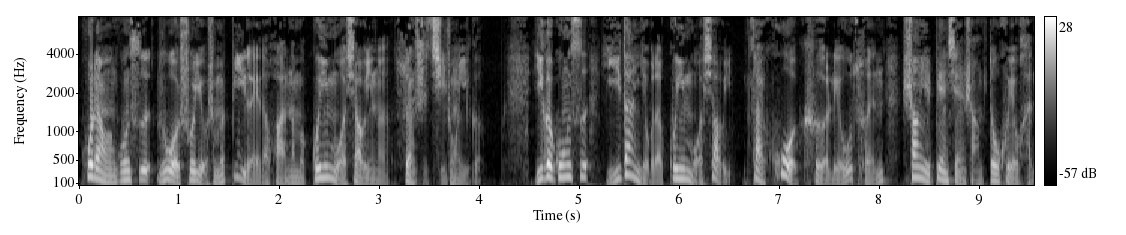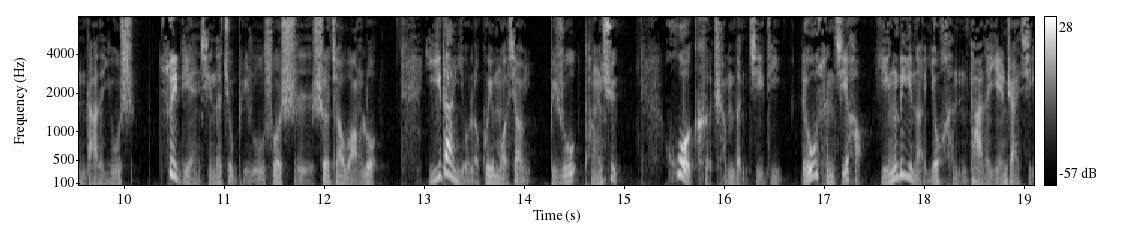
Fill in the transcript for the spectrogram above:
互联网公司如果说有什么壁垒的话，那么规模效应呢，算是其中一个。一个公司一旦有了规模效应，在获客、留存、商业变现上都会有很大的优势。最典型的就比如说是社交网络，一旦有了规模效应，比如腾讯，获客成本极低，留存极好，盈利呢有很大的延展性。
